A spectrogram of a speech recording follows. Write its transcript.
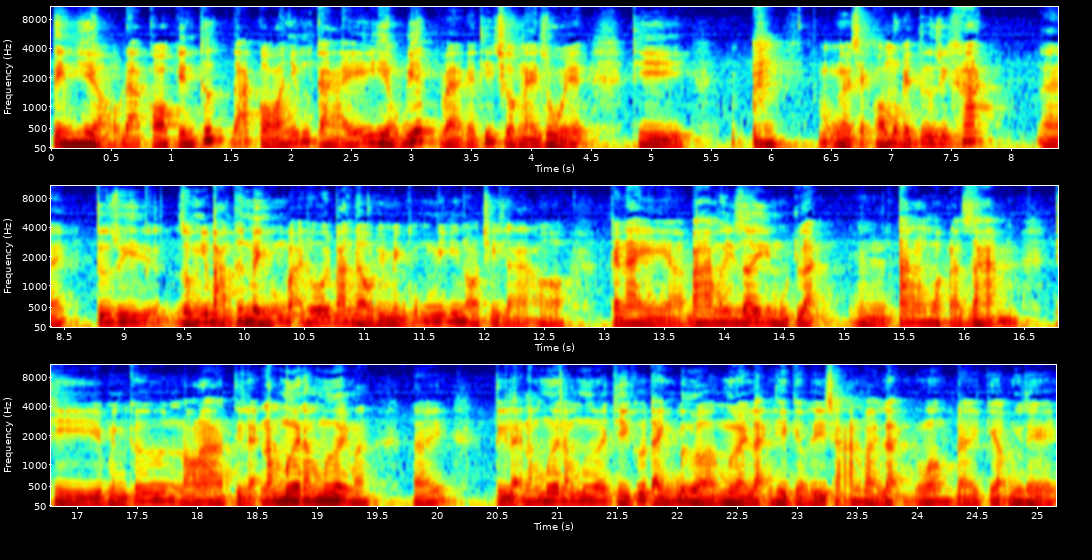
tìm hiểu đã có kiến thức đã có những cái hiểu biết về cái thị trường này rồi ấy thì mọi người sẽ có một cái tư duy khác. Đấy tư duy giống như bản thân mình cũng vậy thôi. Ban đầu thì mình cũng nghĩ nó chỉ là ở uh, cái này ờ, 30 giây một lệnh ừ, tăng hoặc là giảm thì mình cứ nó là tỷ lệ 50 50 mà. Đấy tỷ lệ 50 50 thì cứ đánh bừa 10 lệnh thì kiểu gì chả ăn vài lệnh đúng không? Đấy kiểu như thế.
